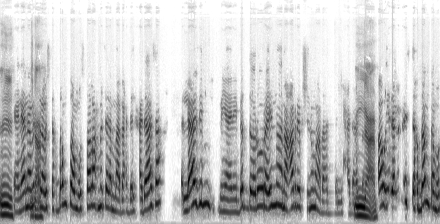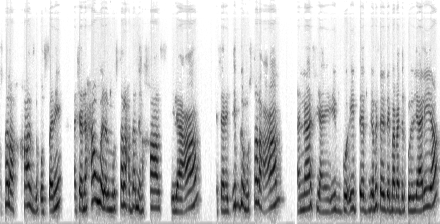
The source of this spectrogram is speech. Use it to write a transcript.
يعني أنا مثلا نعم. لو استخدمت مصطلح مثلا ما بعد الحداثة لازم يعني بالضرورة إنه أنا أعرف شنو ما بعد الحداثة نعم. أو إذا أنا استخدمت مصطلح خاص بخصني عشان أحول المصطلح ده من خاص إلى عام عشان يبقى مصطلح عام الناس يعني يبقوا يبقى مثلا زي ما بعد الكولونياليه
